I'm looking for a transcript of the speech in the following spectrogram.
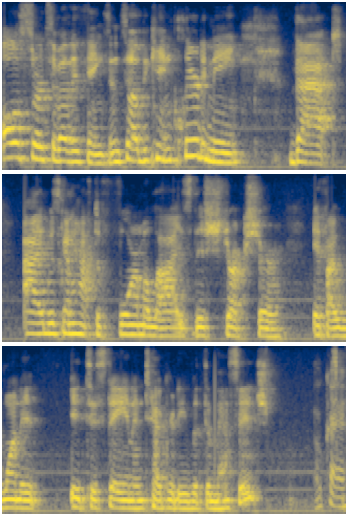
all sorts of other things. And so it became clear to me that i was going to have to formalize this structure if i wanted it to stay in integrity with the message. Okay.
